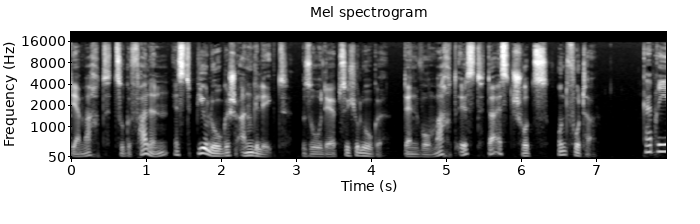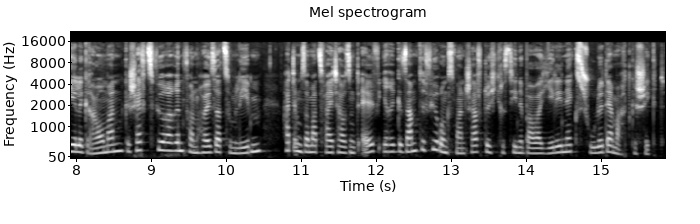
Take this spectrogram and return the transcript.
der Macht zu gefallen, ist biologisch angelegt, so der Psychologe. Denn wo Macht ist, da ist Schutz und Futter. Gabriele Graumann, Geschäftsführerin von Häuser zum Leben, hat im Sommer 2011 ihre gesamte Führungsmannschaft durch Christine Bauer-Jelineks Schule der Macht geschickt.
